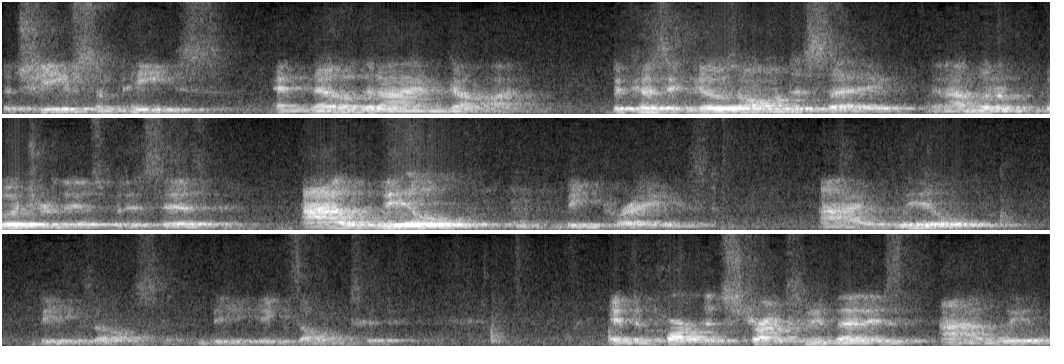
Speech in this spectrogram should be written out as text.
Achieve some peace and know that I am God. Because it goes on to say, and I'm going to butcher this, but it says, I will be praised. I will be exhausted, be exalted. And the part that strikes me of that is, I will.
